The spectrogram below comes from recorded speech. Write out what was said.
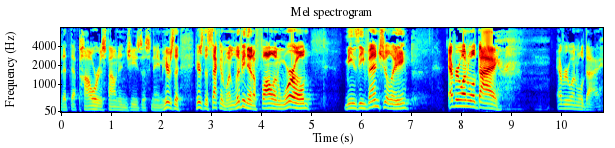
that that power is found in Jesus' name. Here's the here's the second one. Living in a fallen world means eventually everyone will die. Everyone will die.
